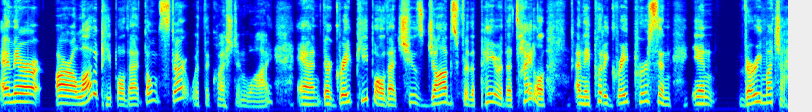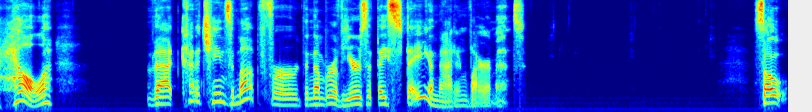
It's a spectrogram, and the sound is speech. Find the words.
And there are a lot of people that don't start with the question why. And they're great people that choose jobs for the pay or the title. And they put a great person in very much a hell that kind of chains them up for the number of years that they stay in that environment. So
